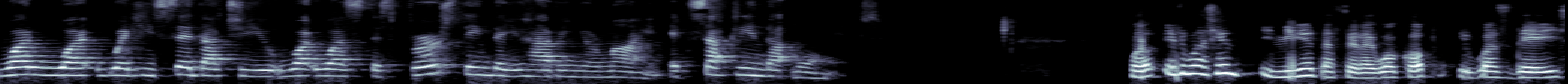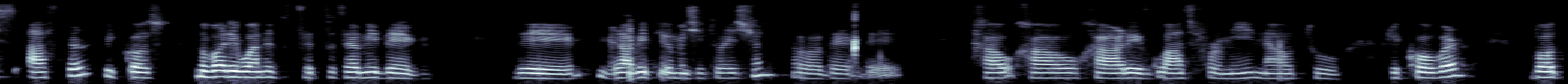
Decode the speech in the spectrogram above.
what what when he said that to you what was the first thing that you have in your mind exactly in that moment? Well it wasn't immediate after i woke up. It was days after because nobody wanted to, to tell me the the gravity of my situation or the, the how how hard it was for me now to recover. But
